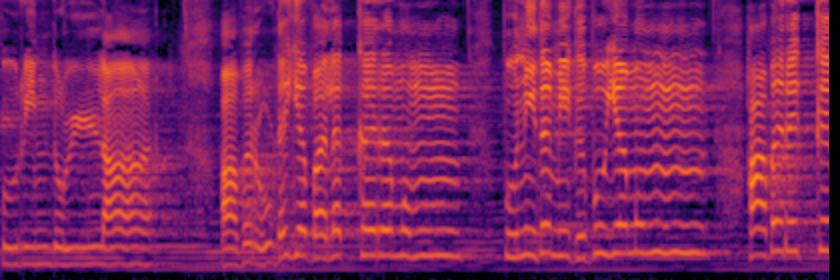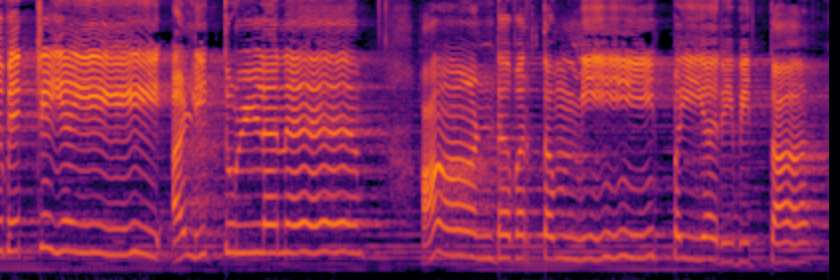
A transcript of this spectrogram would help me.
புரிந்துள்ளார். அவருடைய வலக்கரமும் புனிதமிகு புயமும் அவருக்கு வெற்றியை அளித்துள்ளன. ஆண்டவர் தம் மீட்பை அறிவித்தார்.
